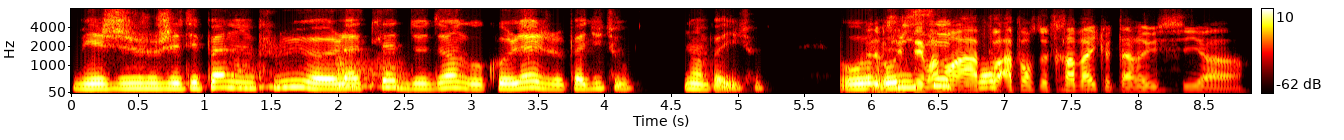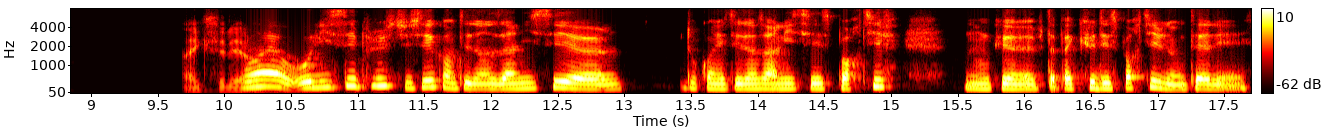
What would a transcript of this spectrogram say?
mais je j'étais pas non plus euh, l'athlète de dingue au collège, pas du tout. Non, pas du tout. Au, lycée, vraiment à, force de travail que tu as réussi à, à exceller. Ouais, au lycée plus, tu sais, quand tu es dans un lycée, euh, donc on était dans un lycée sportif, donc, euh, t'as pas que des sportifs, donc t'as les,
